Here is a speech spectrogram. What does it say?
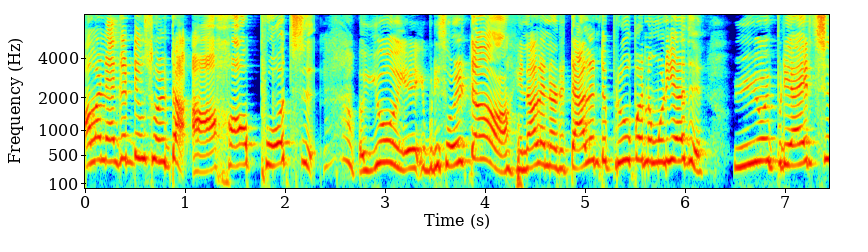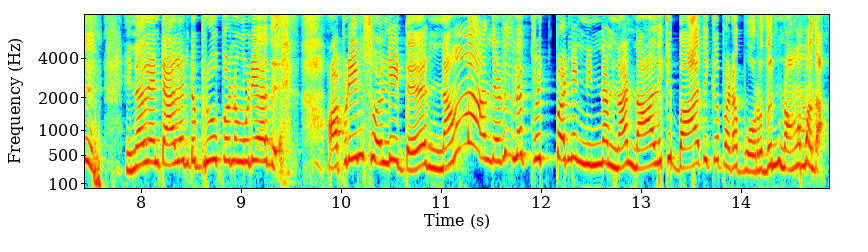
அவன் நெகட்டிவ் சொல்லிட்டான். ஆஹா போச்சு. ஐயோ இப்படி சொல்லிட்டான். என்னால் என்னோட டேலண்ட்டை ப்ரூவ் பண்ண முடியாது. ஐயோ இப்படி ஆயிடுச்சு. என்னால் என் டேலண்ட்டை ப்ரூவ் பண்ண முடியாது. அப்படின்னு சொல்லிட்டு நம்ம அந்த இடத்துல குவிட் பண்ணி நின்னோம்னா நாளைக்கு பாதிக்கப்பட போகிறது நாம தான்.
